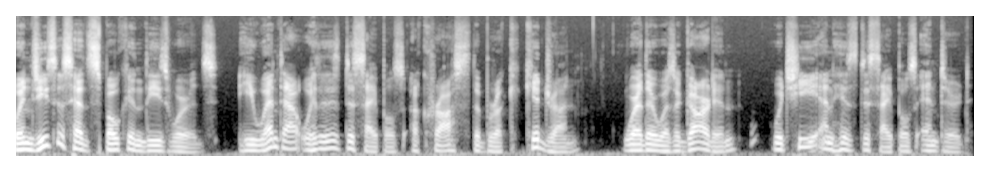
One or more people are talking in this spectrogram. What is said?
When Jesus had spoken these words, he went out with his disciples across the brook Kidron, where there was a garden, which he and his disciples entered.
